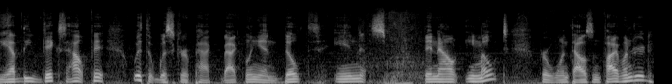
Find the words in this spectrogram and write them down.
we have the Vix outfit with Whisker Pack backbling and built-in spin out emote for 1,500.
